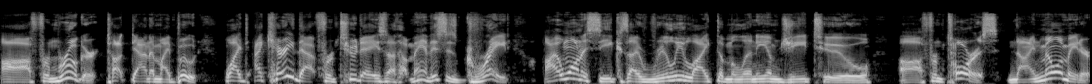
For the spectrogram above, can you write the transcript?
uh, from Ruger, tucked down in my boot. Well, I, I carried that for two days, and I thought, man, this is great. I want to see because I really like the Millennium G2 uh, from Taurus, nine millimeter.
